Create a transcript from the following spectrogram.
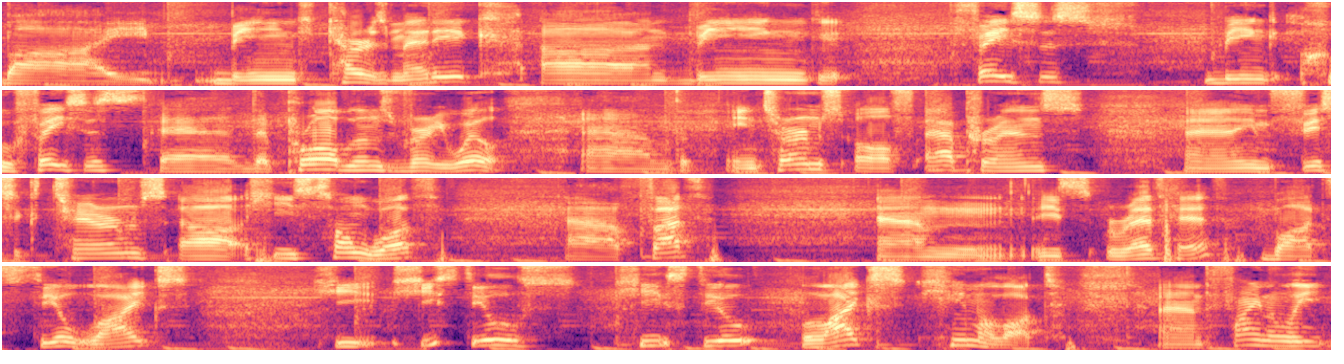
by being charismatic and being faces being who faces uh, the problems very well. And in terms of appearance uh, in physical terms uh, he's somewhat uh, fat and is redhead but still likes he he still he still likes him a lot. And finally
